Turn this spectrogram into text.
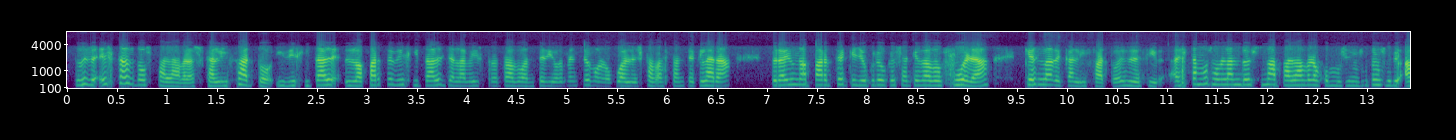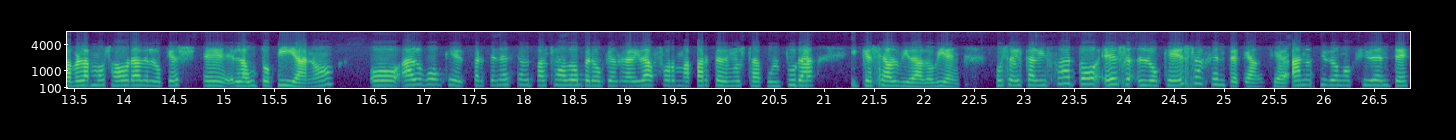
Entonces, estas dos palabras, califato y digital, la parte digital ya la habéis tratado anteriormente, con lo cual está bastante clara, pero hay una parte que yo creo que se ha quedado fuera, que es la de califato. Es decir, estamos hablando, es una palabra como si nosotros hablamos ahora de lo que es eh, la utopía, ¿no? O algo que pertenece al pasado pero que en realidad forma parte de nuestra cultura y que se ha olvidado. Bien, pues el califato es lo que esa gente que aunque ha nacido en Occidente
